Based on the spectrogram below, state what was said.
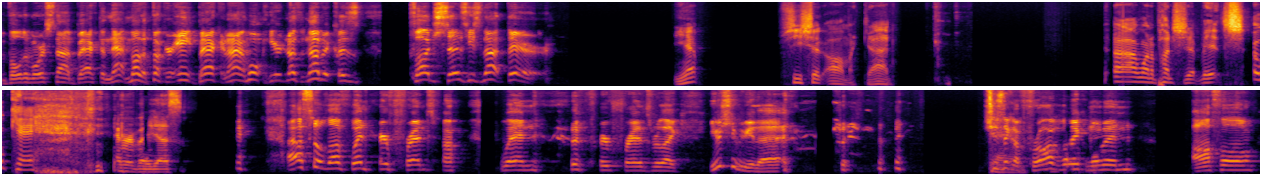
Voldemort's not back, then that motherfucker ain't back, and I won't hear nothing of it because Fudge says he's not there. Yep. She should. Oh my god. I want to punch that bitch. Okay. Everybody does. I also love when her friends, when her friends were like, "You should be that." She's like a frog-like woman, awful,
